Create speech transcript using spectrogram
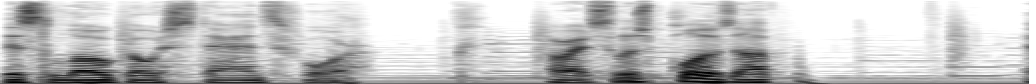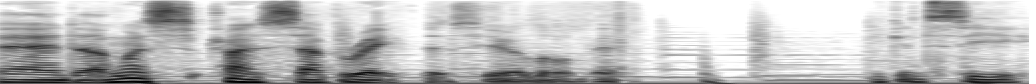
this logo stands for. All right, so let's pull this up. And I'm going to try to separate this here a little bit. You can see,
